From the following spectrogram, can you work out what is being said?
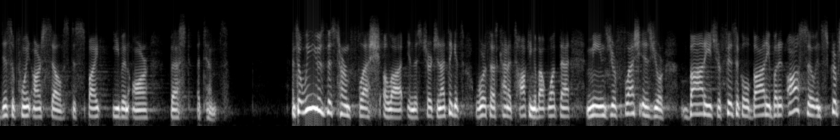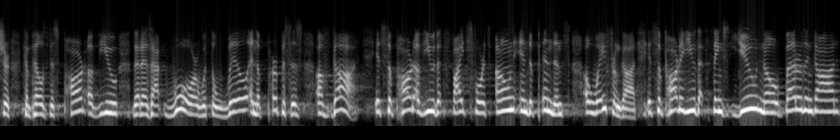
disappoint ourselves despite even our best attempts. And so we use this term flesh a lot in this church, and I think it's worth us kind of talking about what that means. Your flesh is your body, it's your physical body, but it also in Scripture compels this part of you that is at war with the will and the purposes of God. It's the part of you that fights for its own independence away from God. It's the part of you that thinks you know better than God,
